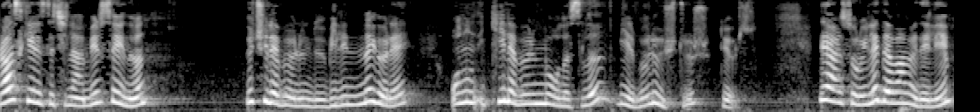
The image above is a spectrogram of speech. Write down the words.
rastgele seçilen bir sayının 3 ile bölündüğü bilindiğine göre onun 2 ile bölünme olasılığı 1 bölü 3'tür diyoruz. Diğer soruyla devam edelim.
